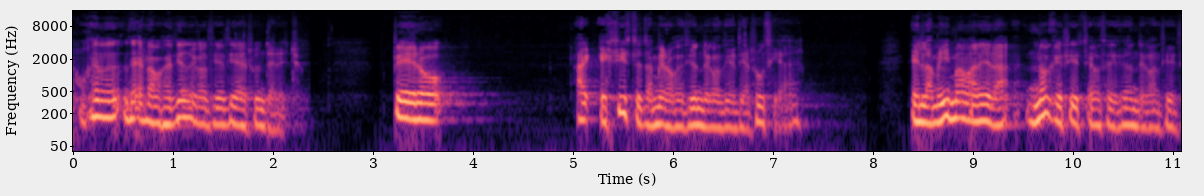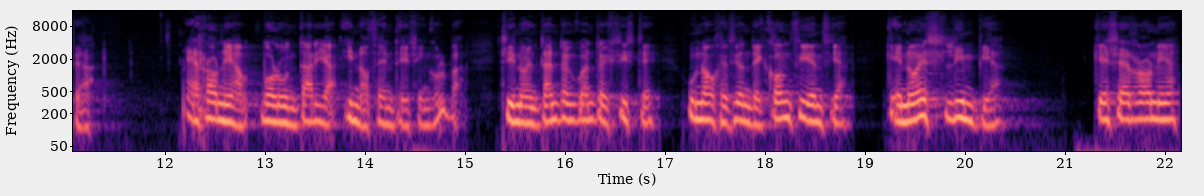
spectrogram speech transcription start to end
La objeción de conciencia es un derecho. Pero existe también objeción de conciencia sucia. ¿eh? En la misma manera, no que existe objeción de conciencia errónea, voluntaria, inocente y sin culpa, sino en tanto en cuanto existe una objeción de conciencia que no es limpia, que es errónea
